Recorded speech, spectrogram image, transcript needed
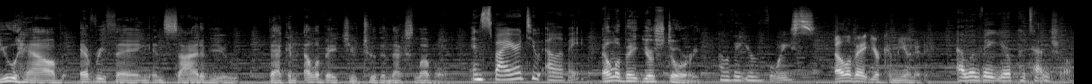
you have everything inside of you that can elevate you to the next level. Inspired to elevate. Elevate your story. Elevate your voice. Elevate your community. Elevate your potential.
